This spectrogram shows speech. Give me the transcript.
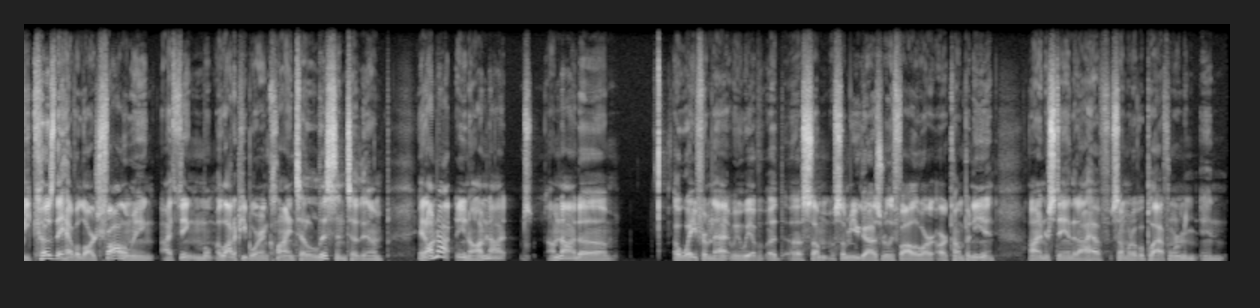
because they have a large following, I think a lot of people are inclined to listen to them. And I'm not, you know, I'm not, I'm not uh, away from that. I mean, we have a, a, some some of you guys really follow our, our company, and I understand that I have somewhat of a platform, and, and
